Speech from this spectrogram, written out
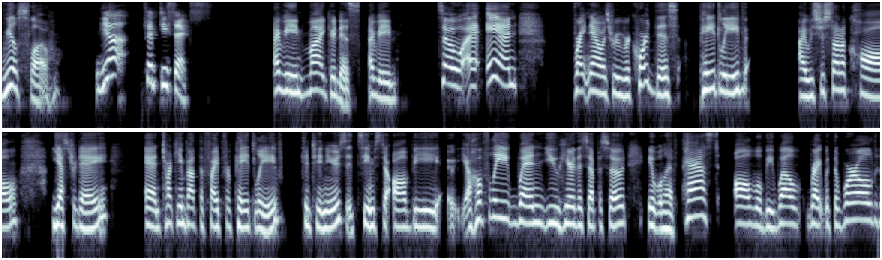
real slow. Yeah. 56. I mean, my goodness. I mean, so, uh, and right now, as we record this, paid leave, I was just on a call yesterday and talking about the fight for paid leave continues. It seems to all be, uh, hopefully, when you hear this episode, it will have passed. All will be well, right with the world,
